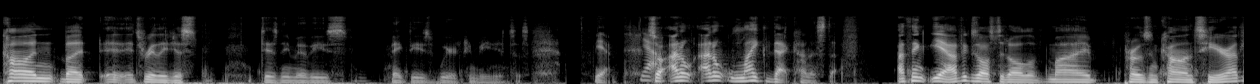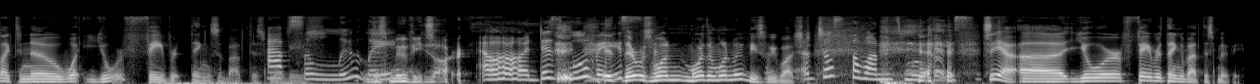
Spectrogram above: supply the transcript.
con, but it, it's really just Disney movies make these weird conveniences. Yeah. Yeah. So I don't I don't like that kind of stuff. I think yeah I've exhausted all of my pros and cons here. I'd like to know what your favorite things about this movie. Absolutely. This movies are. Oh, Disney movies. there was one more than one movies we watched. just the ones movies. So yeah, uh, your favorite thing about this movie?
